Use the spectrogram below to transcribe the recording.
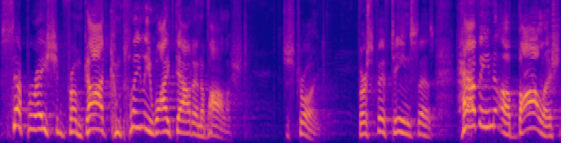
separation from God completely wiped out and abolished, destroyed. Verse 15 says, having abolished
